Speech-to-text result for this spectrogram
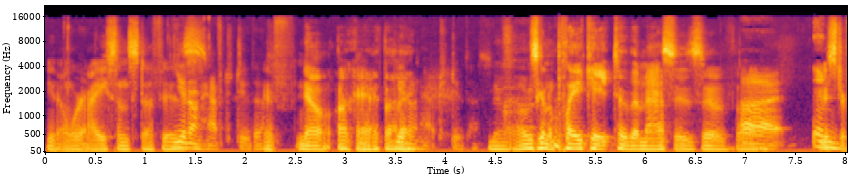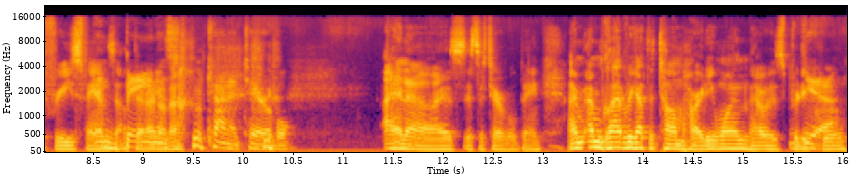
you know where ice and stuff is You don't have to do this. if no okay i thought You I, don't have to do this. no i was gonna placate to the masses of uh, Uh, mr freeze fans out there i don't know kind of terrible. i know it's, it's a terrible bane I'm, I'm glad we got the tom hardy one that was pretty Yeah. cool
